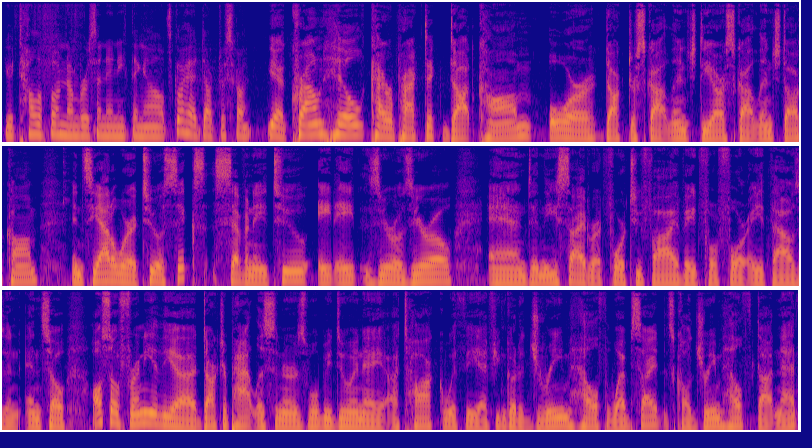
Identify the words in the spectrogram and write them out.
your telephone numbers, and anything else. Go ahead, Dr. Scott. Yeah, crownhillchiropractic.com or Dr. Scott Lynch, drscottlynch.com. In Seattle, we're at 206 782 8800. And in the east side, we're at 425 844 8000. And so, also for any of the uh, Dr. Pat listeners, we'll be doing a, a talk with the, uh, if you can go to Dream Health website, it's called dreamhealth.net.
